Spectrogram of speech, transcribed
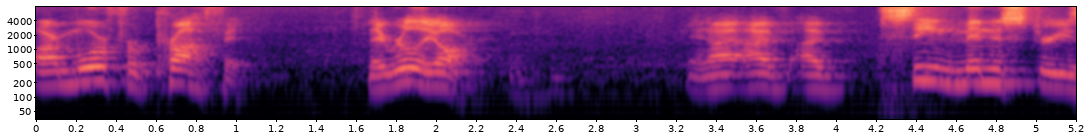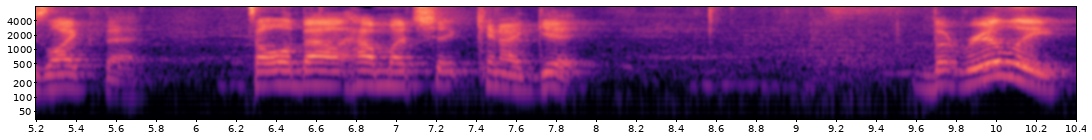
are more for profit. They really are. And I, have I've seen ministries like that. It's all about how much can I get. But really,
